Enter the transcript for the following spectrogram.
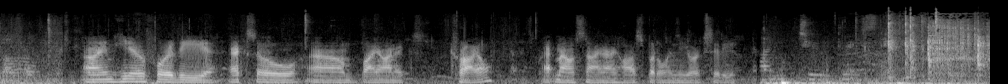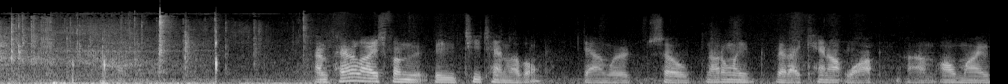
I'm here for the Ekso um, Bionics trial at Mount Sinai Hospital in New York City. One, two, three, stay. I'm paralyzed from the, the T10 level downward, so not only that I cannot walk, um, all my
